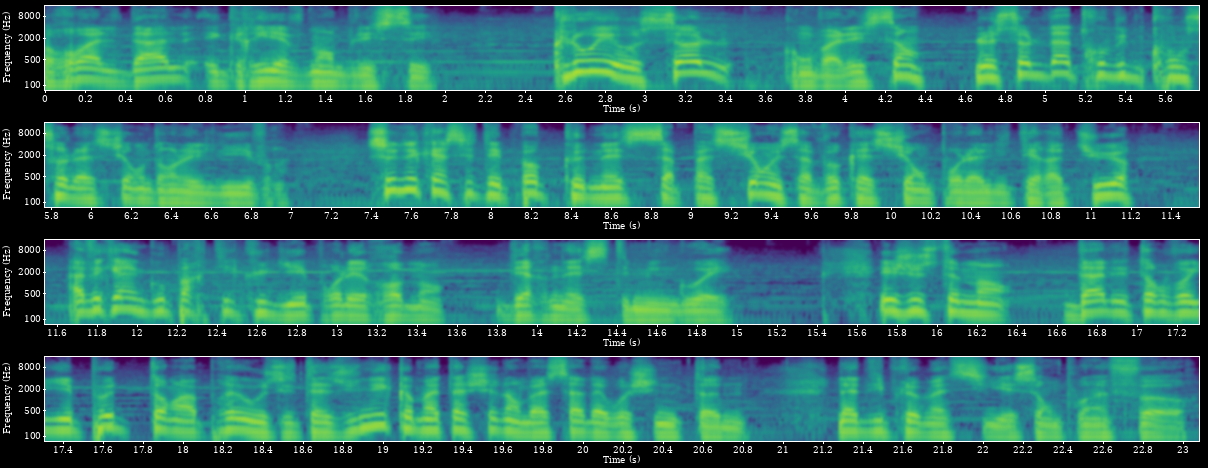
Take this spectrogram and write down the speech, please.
Roald Dahl est grièvement blessé. Cloué au sol, convalescent, le soldat trouve une consolation dans les livres. Ce n'est qu'à cette époque que naissent sa passion et sa vocation pour la littérature, avec un goût particulier pour les romans d'Ernest Hemingway. Et justement, Dahl est envoyé peu de temps après aux États-Unis comme attaché d'ambassade à Washington. La diplomatie est son point fort.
